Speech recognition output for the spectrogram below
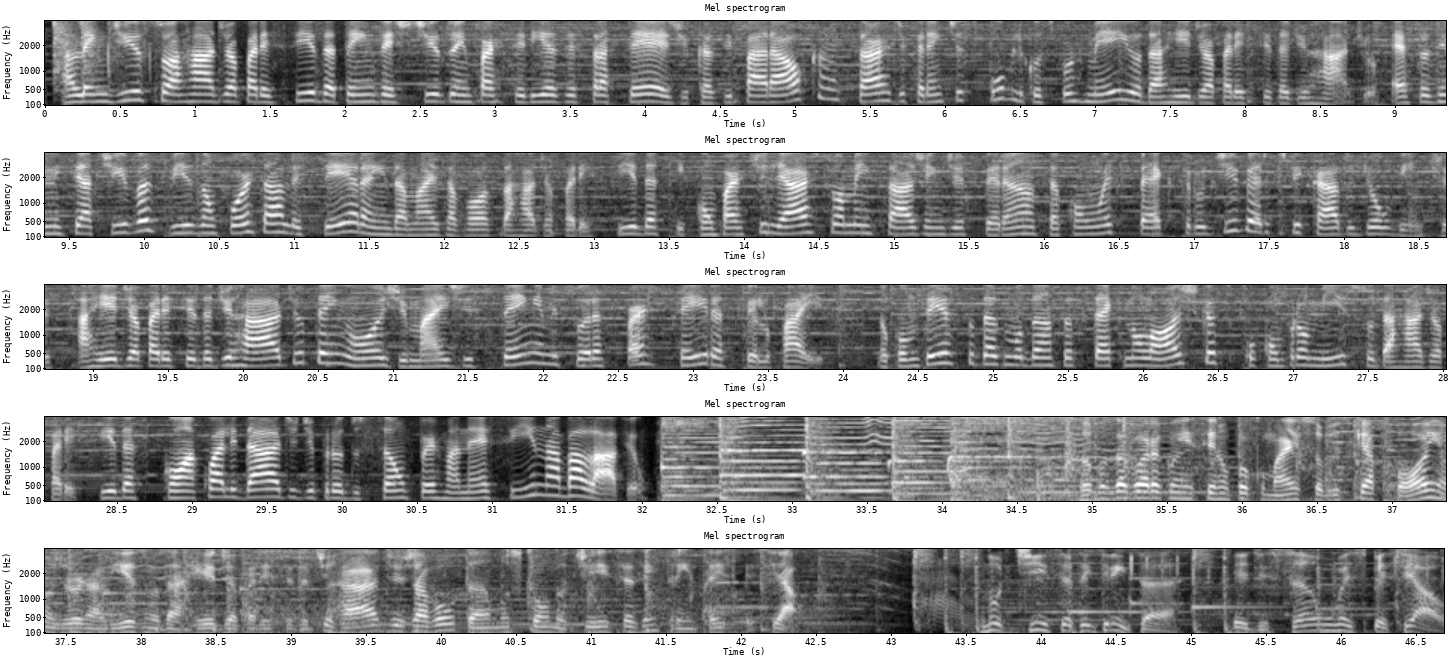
Além disso, a Rádio Aparecida tem investido em parcerias estratégicas e para alcançar diferentes públicos por meio da Rede Aparecida de Rádio. Essas iniciativas visam fortalecer ainda mais a voz da Rádio Aparecida e compartilhar sua mensagem de esperança com um espectro diversificado de ouvintes. A Rede Aparecida de Rádio tem hoje mais de 100 emissoras parceiras pelo país. No contexto das mudanças tecnológicas, o compromisso da Rádio Aparecida com a qualidade de produção produção permanece inabalável. Vamos agora conhecer um pouco mais sobre os que apoiam o jornalismo da Rede Aparecida de Rádio e já voltamos com Notícias em 30 especial. Notícias em 30, edição especial.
